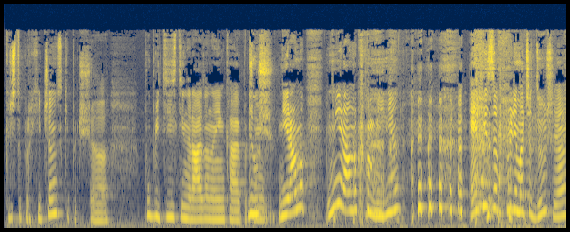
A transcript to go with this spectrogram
Christopher Hitchens, ki je pač uh, publicist in razen ne vem kaj. Pač Duš. Ni, ni ravno, ni ravno komedijan. And he's a pretty much a douche, ja.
